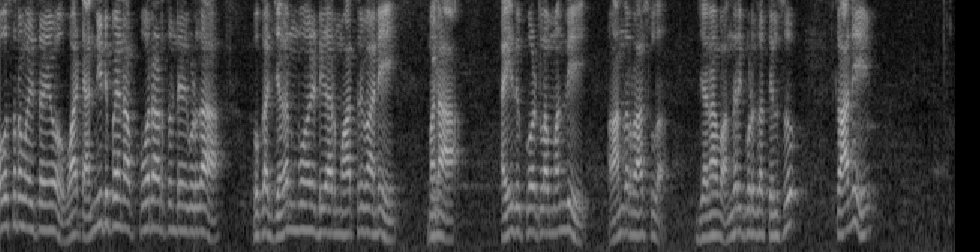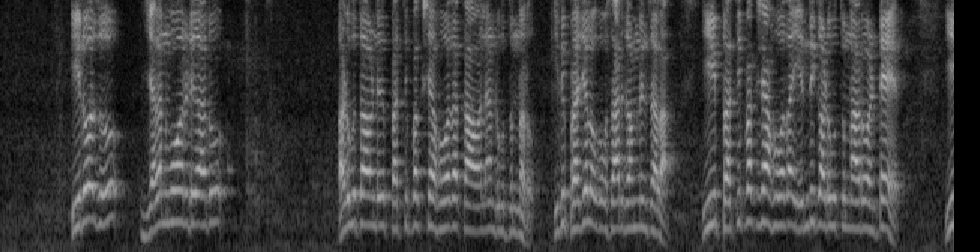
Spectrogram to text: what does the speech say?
అవసరమవుతాయో వాటి అన్నిటిపైన పోరాడుతుండేది కూడా ఒక జగన్మోహన్ రెడ్డి గారు మాత్రమే అని మన ఐదు కోట్ల మంది ఆంధ్ర రాష్ట్ర జనాభా అందరికీ కూడా తెలుసు. కానీ ఈరోజు జగన్మోహన్ రెడ్డి గారు అడుగుతూ ఉండేది ప్రతిపక్ష హోదా కావాలని అడుగుతున్నాడు. ఇది ప్రజలు ఒకసారి గమనించాలా? ఈ ప్రతిపక్ష హోదా ఎందుకు అడుగుతున్నారు అంటే ఈ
